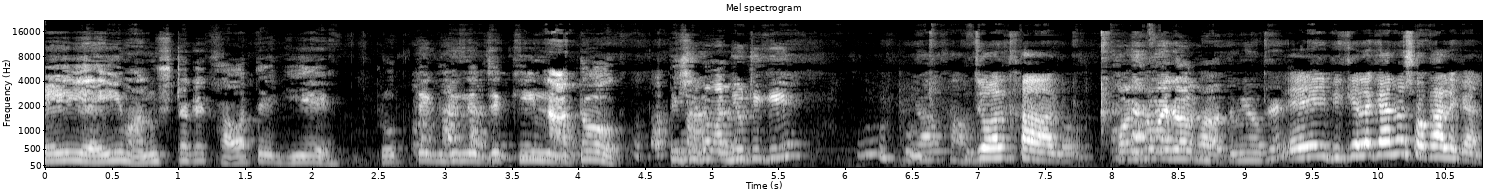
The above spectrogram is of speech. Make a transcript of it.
এই এই মানুষটাকে খাওয়াতে গিয়ে প্রত্যেক দিনের যে কি নাটক। পিসি তোমার ডিউটি কি? জল খাওয়ালো। কোন সময় জল খাও তুমি ওকে? এই বিকেলে কেন? সকালে কেন?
